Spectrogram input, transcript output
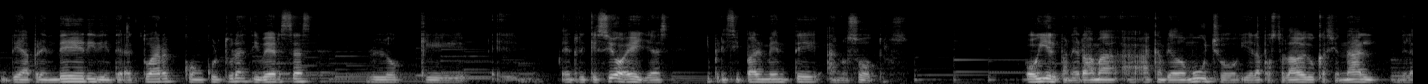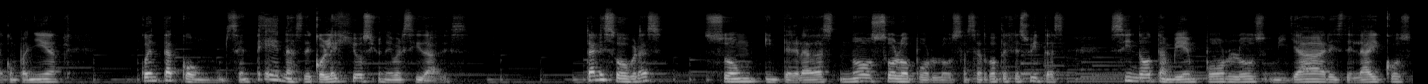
de aprender y de interactuar con culturas diversas, lo que eh, enriqueció a ellas y principalmente a nosotros. Hoy el panorama ha cambiado mucho y el apostolado educacional de la compañía cuenta con centenas de colegios y universidades. Tales obras son integradas no solo por los sacerdotes jesuitas, sino también por los millares de laicos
